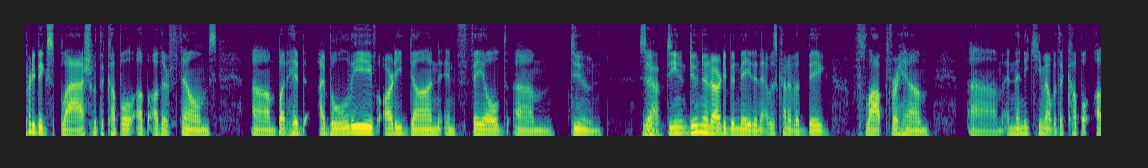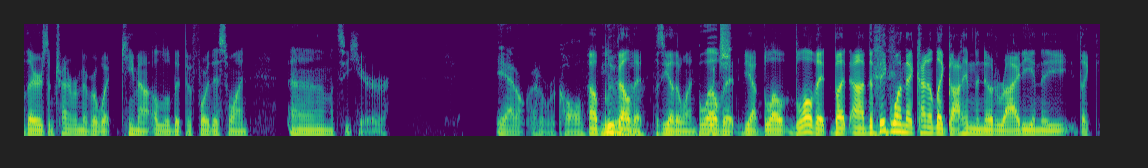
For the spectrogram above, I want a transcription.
pretty big splash with a couple of other films, um, but had I believe already done and failed um, Dune. So Yeah. Dune, Dune had already been made, and that was kind of a big flop for him. Um, and then he came out with a couple others. I'm trying to remember what came out a little bit before this one. Um, let's see here. Yeah, I don't I don't recall. Oh, Blue Velvet was the other one. Blelvet. yeah, Blel- Blelvet. But uh, the big one that kind of like got him the notoriety in the like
